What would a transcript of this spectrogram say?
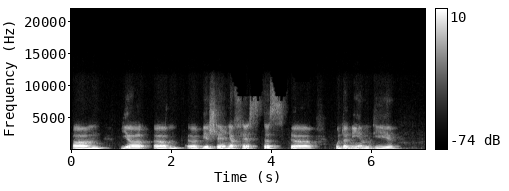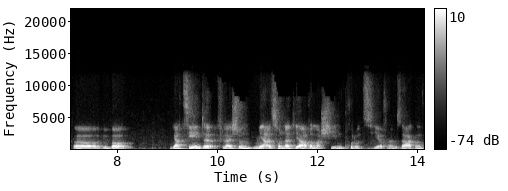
Ähm, wir, ähm, äh, wir stellen ja fest, dass äh, Unternehmen, die äh, über Jahrzehnte, vielleicht schon mehr als 100 Jahre Maschinen produzieren, sagen,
